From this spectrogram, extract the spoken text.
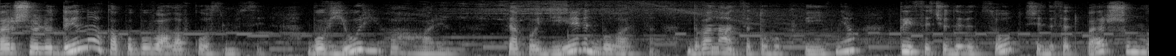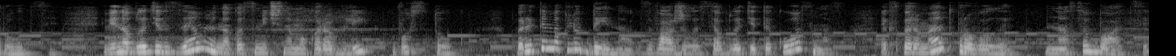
Першою людиною, яка побувала в космосі, був Юрій Гагарін. Ця подія відбулася 12 квітня 1961 році. Він облетів Землю на космічному кораблі Восток. Перед тим, як людина зважилася облетіти космос, експеримент провели на собаці.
